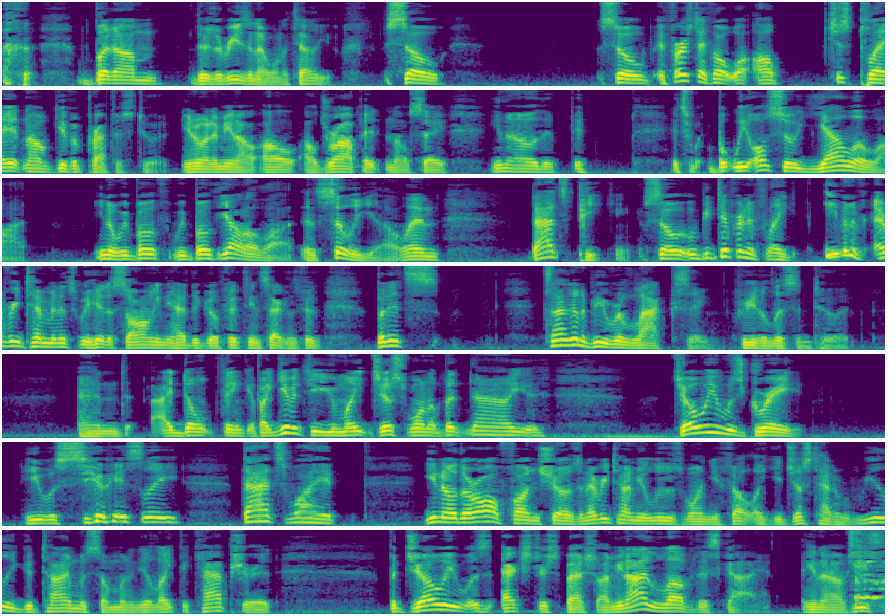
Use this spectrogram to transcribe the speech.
him. but um, there's a reason I want to tell you. So, so at first I thought, well, I'll just play it and I'll give a preface to it. You know what I mean? I'll I'll, I'll drop it and I'll say, you know, that it, it's. But we also yell a lot you know, we both we both yell a lot and silly yell, and that's peaking. So it would be different if, like, even if every ten minutes we hit a song and you had to go fifteen seconds, 15, but it's it's not going to be relaxing for you to listen to it. And I don't think if I give it to you, you might just want to. But now you, Joey was great. He was seriously. That's why it you know, they're all fun shows, and every time you lose one, you felt like you just had a really good time with someone and you like to capture it. But Joey was extra special. I mean, I love this guy. You know, he's.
